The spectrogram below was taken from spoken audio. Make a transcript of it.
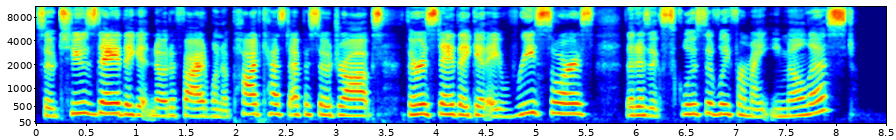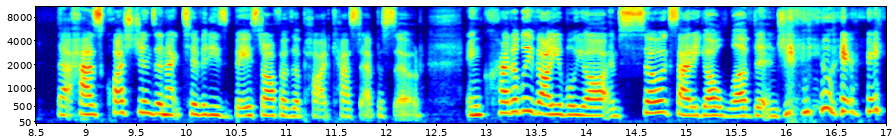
So, Tuesday, they get notified when a podcast episode drops. Thursday, they get a resource that is exclusively for my email list that has questions and activities based off of the podcast episode. Incredibly valuable, y'all. I'm so excited. Y'all loved it in January.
